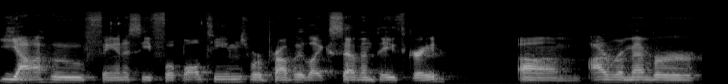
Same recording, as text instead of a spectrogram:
Yahoo fantasy football teams were probably like seventh, eighth grade. Um, I remember,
